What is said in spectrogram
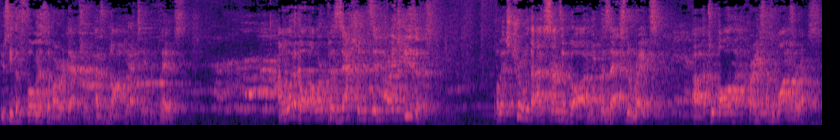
You see, the fullness of our redemption has not yet taken place. And what about our possessions in Christ Jesus? Well, it's true that as sons of God, we possess the rights uh, to all that Christ has won for us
